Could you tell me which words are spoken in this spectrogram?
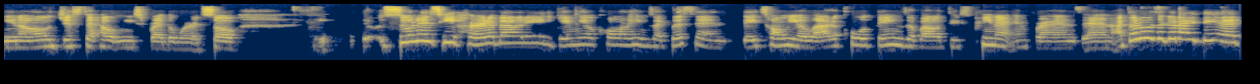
you know just to help me spread the word. So as soon as he heard about it he gave me a call and he was like listen they told me a lot of cool things about these peanut and friends and i thought it was a good idea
